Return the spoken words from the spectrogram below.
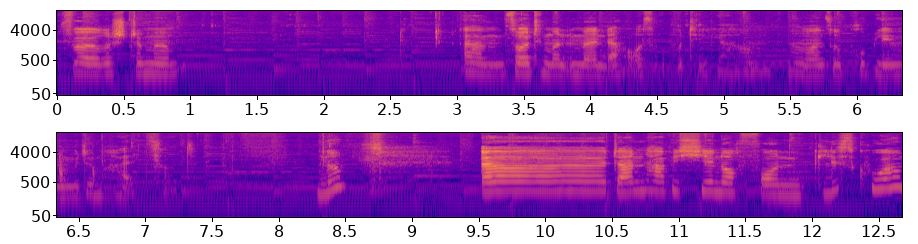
Für eure Stimme ähm, sollte man immer in der Hausapotheke haben, wenn man so Probleme mit dem Hals hat. Ne? Äh, dann habe ich hier noch von Gliskur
